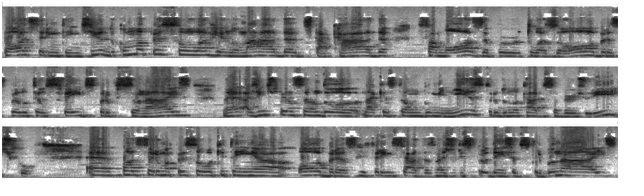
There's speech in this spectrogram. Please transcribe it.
pode ser entendido como uma pessoa renomada, destacada, famosa por tuas obras, pelos teus feitos profissionais, né? A gente pensando na questão do ministro, do notável saber jurídico, é, pode ser uma pessoa que tenha obras referenciadas na jurisprudência dos tribunais,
